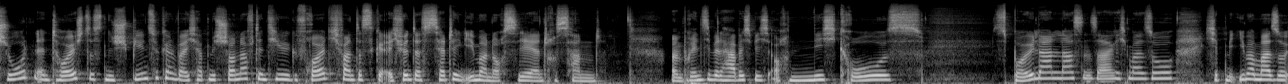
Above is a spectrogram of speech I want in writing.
schon enttäuscht, das nicht spielen zu können, weil ich habe mich schon auf den Titel gefreut. Ich ich finde das Setting immer noch sehr interessant. Und prinzipiell habe ich mich auch nicht groß spoilern lassen, sage ich mal so. Ich habe mir immer mal so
